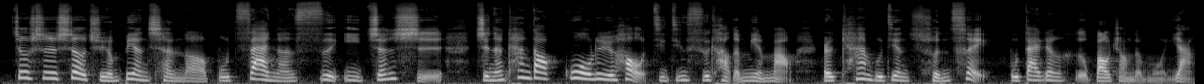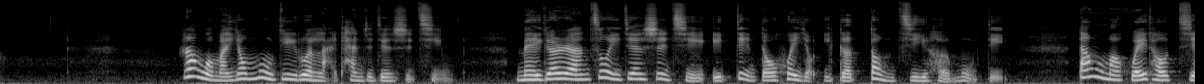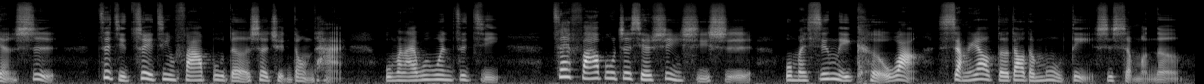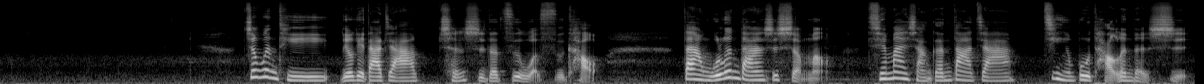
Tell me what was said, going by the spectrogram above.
就是社群变成了不再能肆意真实，只能看到过滤后几经思考的面貌，而看不见纯粹不带任何包装的模样。让我们用目的论来看这件事情。每个人做一件事情，一定都会有一个动机和目的。当我们回头检视自己最近发布的社群动态，我们来问问自己，在发布这些讯息时，我们心里渴望、想要得到的目的是什么呢？这问题留给大家诚实的自我思考。但无论答案是什么，千嫚想跟大家。进一步讨论的是，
